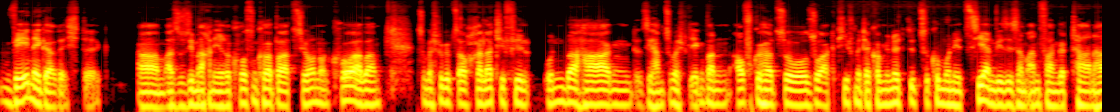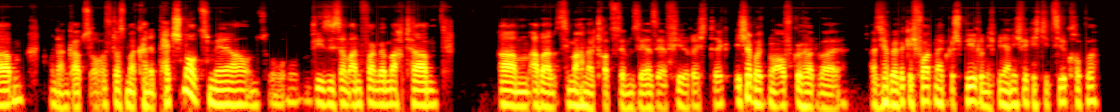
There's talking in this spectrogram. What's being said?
weniger richtig. Ähm, also sie machen ihre großen Kooperationen und Co., aber zum Beispiel gibt es auch relativ viel Unbehagen. Sie haben zum Beispiel irgendwann aufgehört, so, so aktiv mit der Community zu kommunizieren, wie sie es am Anfang getan haben. Und dann gab es auch öfters mal keine Patch Notes mehr und so, wie sie es am Anfang gemacht haben. Ähm, aber sie machen halt trotzdem sehr, sehr viel richtig. Ich habe halt nur aufgehört, weil, also ich habe ja wirklich Fortnite gespielt und ich bin ja nicht wirklich die Zielgruppe.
